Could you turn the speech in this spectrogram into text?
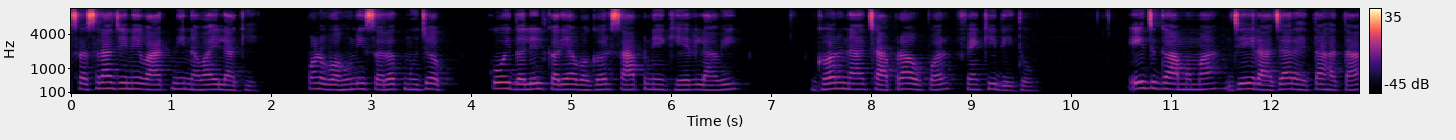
સસરાજીને વાતની નવાઈ લાગી, પણ વહુની શરત મુજબ કોઈ દલીલ કર્યા વગર સાપને ઘેર લાવી ઘરના છાપરા ઉપર ફેંકી દીધો. એ જ ગામમાં જે રાજા રહેતા હતા,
